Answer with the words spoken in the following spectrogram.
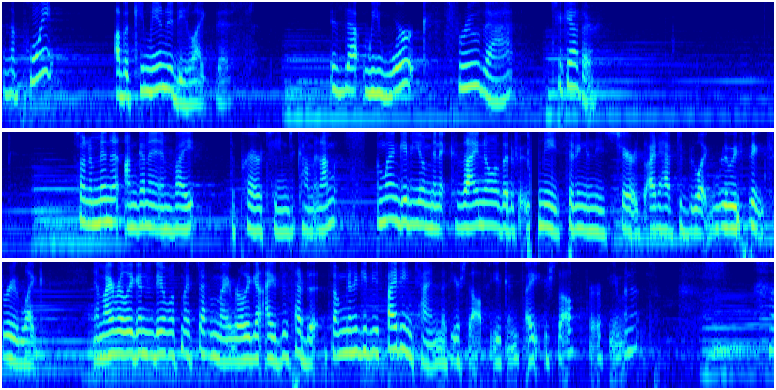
And the point of a community like this is that we work through that together. So, in a minute, I'm going to invite the prayer team to come. And I'm, I'm going to give you a minute because I know that if it was me sitting in these chairs, I'd have to be like really think through, like, Am I really going to deal with my stuff? Am I really going to? I just had to. So I'm going to give you fighting time with yourself. You can fight yourself for a few minutes.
